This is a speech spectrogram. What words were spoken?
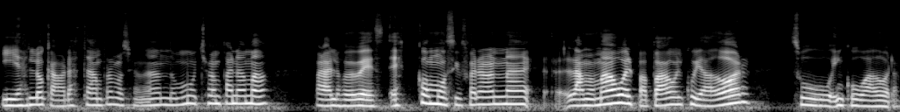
y es lo que ahora están promocionando mucho en Panamá para los bebés. Es como si fueran la mamá o el papá o el cuidador su incubadora.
